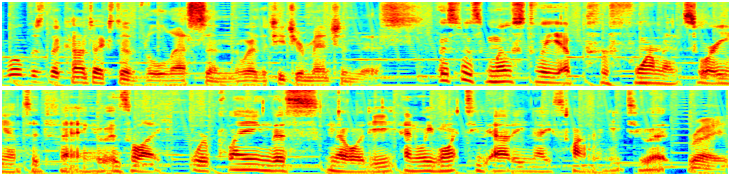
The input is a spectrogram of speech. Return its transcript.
What was the context of the lesson where the teacher mentioned this? This was mostly a performance oriented thing. It was like, we're playing this melody and we want to add a nice harmony to it. Right.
